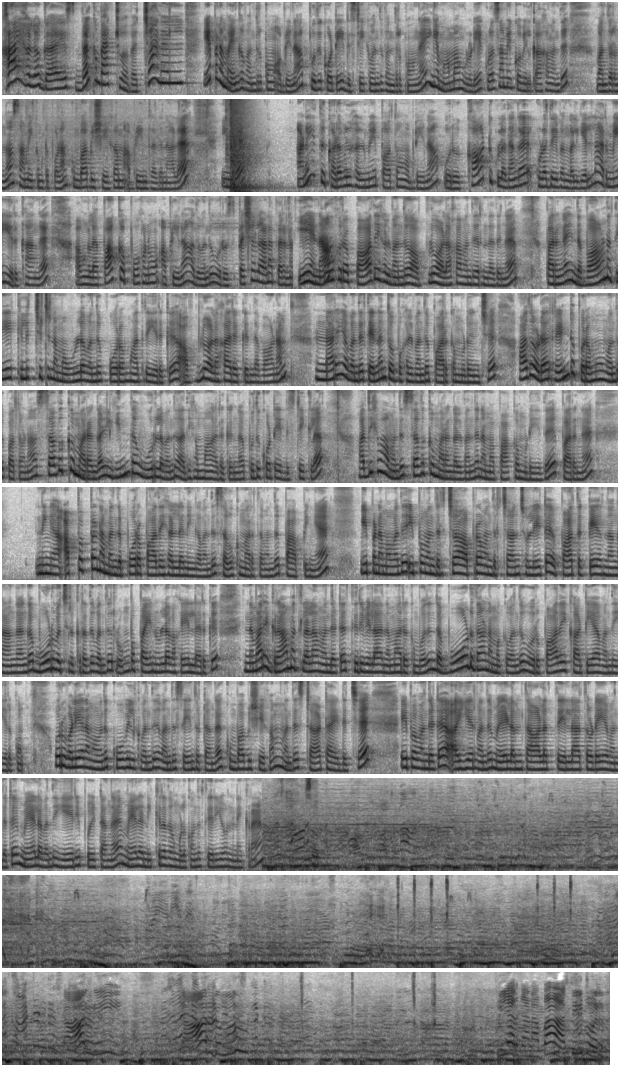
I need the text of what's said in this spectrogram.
Hi hello guys welcome back to our channel இப்போ நம்ம எங்கே வந்திருக்கோம் அப்படின்னா புதுக்கோட்டை டிஸ்ட்ரிக் வந்து வந்திருக்கோங்க. இங்கே மாமாங்களுடைய குலசாமி கோவிலுக்காக வந்து வந்திருந்தோம். சாமி கும்பிட்டு போகலாம் கும்பாபிஷேகம் அப்படின்றதுனால இங்கே அனைத்து கடவுள்களுமே பார்த்தோம் அப்படின்னா ஒரு காட்டுக்குள்ளே தாங்க குலதெய்வங்கள் எல்லாருமே இருக்காங்க. அவங்கள பார்க்க போகணும் அப்படின்னா அது வந்து ஒரு ஸ்பெஷலான தருணம். ஏன்னா போகிற பாதைகள் வந்து அவ்வளோ அழகாக வந்து இருந்ததுங்க. பாருங்கள் இந்த வானத்தையே கிழிச்சிட்டு நம்ம உள்ளே வந்து போகிற மாதிரி இருக்குது அவ்வளோ அழகாக இருக்குது இந்த வானம். நிறைய வந்து தென்னந்தோப்புகள் வந்து பார்க்க முடிஞ்சு அதோட ரெண்டு புறமும் வந்து பார்த்தோன்னா சவுக்கு மரங்கள் இந்த ஊரில் வந்து அதிகமாக இருக்குங்க. புதுக்கோட்டை டிஸ்ட்ரிக்டில் அதிகமாக வந்து சவுக்கு மரம் மரங்கள் வந்து நம்ம பார்க்க முடியுது. பாருங்கள் நீங்கள் அப்பப்போ நம்ம இந்த போகிற பாதைகளில் நீங்கள் வந்து சவுக்கு மரத்தை வந்து பார்ப்பீங்க இப்போ நம்ம வந்து இப்போ வந்துருச்சா அப்புறம் வந்துருச்சான்னு சொல்லிட்டு பார்த்துக்கிட்டே இருந்தாங்க. அங்கங்கே போர்டு வச்சுருக்கிறது வந்து ரொம்ப பயனுள்ள வகையில் இருக்குது இந்த மாதிரி கிராமத்துலலாம் வந்துட்டு திருவிழா இந்த மாதிரி இருக்கும்போது இந்த போர்டு தான் நமக்கு வந்து ஒரு பாதை காட்டியாக வந்து இருக்கும். ஒரு வழியாக நம்ம வந்து கோவிலுக்கு வந்து வந்து சேர்ந்துட்டாங்க. கும்பாபிஷேகம் வந்து ஸ்டார்ட் ஆகிடுச்சு இப்போ வந்துட்டு ஐயர் வந்து மேளம் தாளத்து எல்லாத்தோடைய வந்துட்டு மேலே வந்து ஏறி போயிட்டாங்க. மேலே நிற்கிறது உங்களுக்கு வந்து தெரியும்னு நினைக்கிறேன். ஸோ யாருடி? யாருடுமா? ஃப்ரீயா இருக்கானாப்பா? சிரிப்பு வருது.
